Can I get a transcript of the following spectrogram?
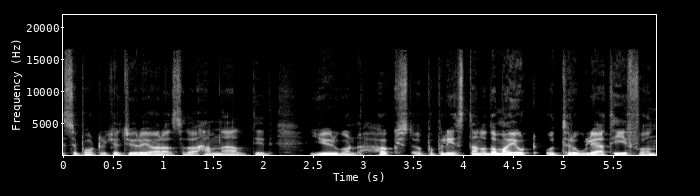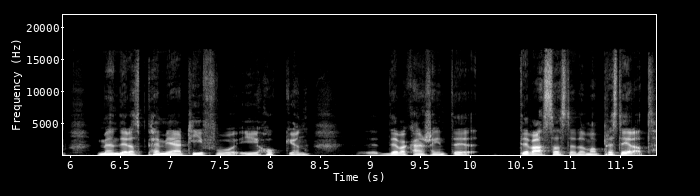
supporterkultur att göra så då hamnar alltid Djurgården högst uppe på listan. Och de har gjort otroliga tifon, men deras premiärtifo i hockeyn, det var kanske inte det vassaste de har presterat.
